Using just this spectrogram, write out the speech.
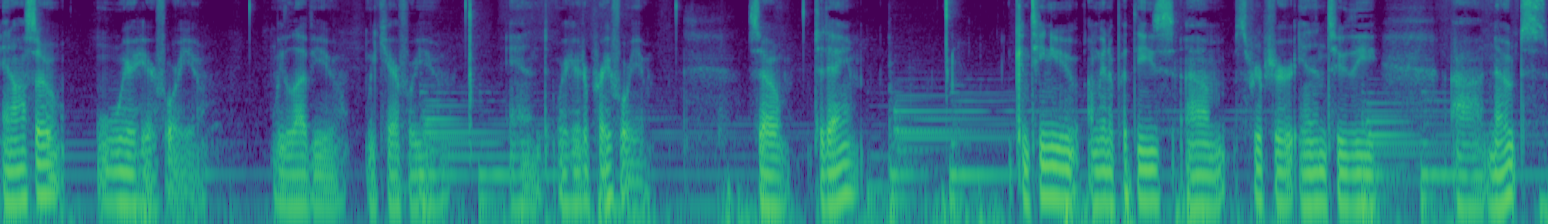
And also, we're here for you. We love you, we care for you, and we're here to pray for you. So, today, continue. I'm going to put these um, scripture into the uh, notes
